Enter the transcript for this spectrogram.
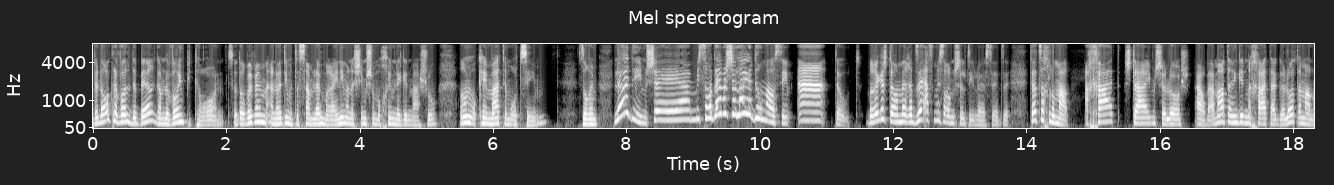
ולא רק לבוא לדבר, גם לבוא עם פתרון. זאת אומרת, הרבה פעמים, אני לא יודעת אם אתה שם לב, מראיינים אנשים שמוחים נגד משהו, אומרים, אוקיי, מה אתם רוצים? אז אומרים, לא יודעים שהמשרדי ממשלה ידעו מה עושים. אה, טעות. ברגע שאתה אומר את זה, אף משרד ממשלתי לא יעשה את זה. אתה צריך לומר, אחת, שתיים, שלוש, ארבע. אמרת נגיד מחאת העגלות, אמרנו,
